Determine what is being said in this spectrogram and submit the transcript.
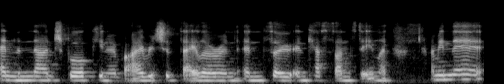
and the Nudge book, you know, by Richard Thaler, and and so and Cass Sunstein. Like, I mean, they're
